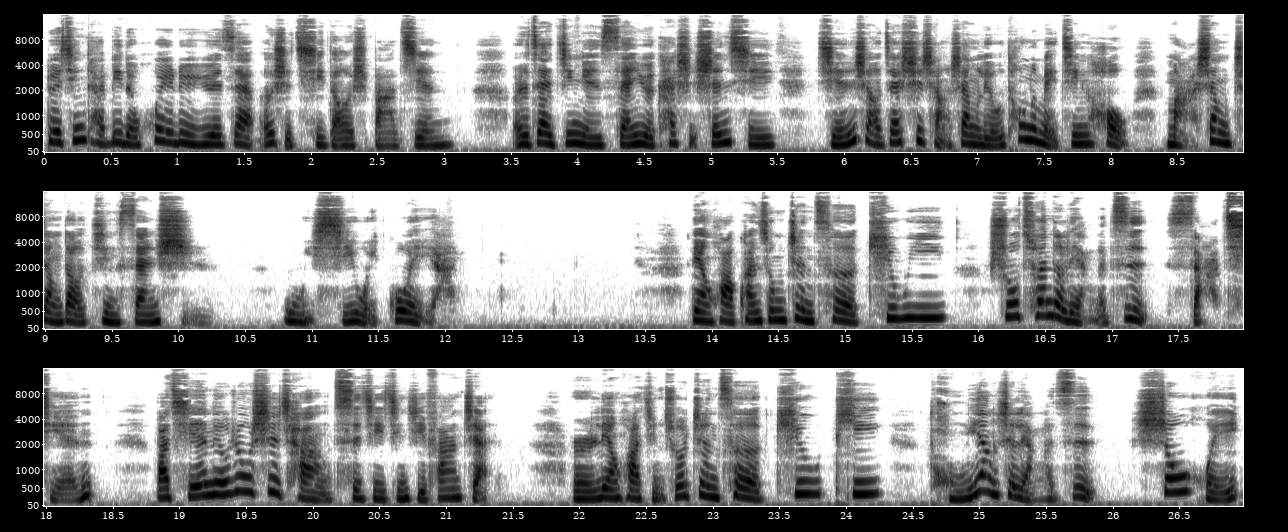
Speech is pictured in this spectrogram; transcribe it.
对新台币的汇率约在二十七到二十八间；而在今年三月开始升息，减少在市场上流通的美金后，马上涨到近三十。物以稀为贵呀、量化宽松政策 QE 说穿的两个字：撒钱，把钱流入市场，刺激经济发展；而量化紧缩政策 QT。同样是两个字，收回，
